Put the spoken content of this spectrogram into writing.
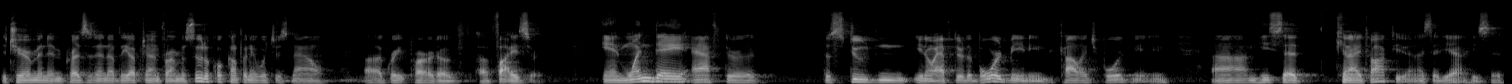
the chairman and president of the Upjohn Pharmaceutical Company, which is now a great part of Pfizer. And one day after the student, you know, after the board meeting, the college board meeting, um, he said, "Can I talk to you?" And I said, "Yeah." He said,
